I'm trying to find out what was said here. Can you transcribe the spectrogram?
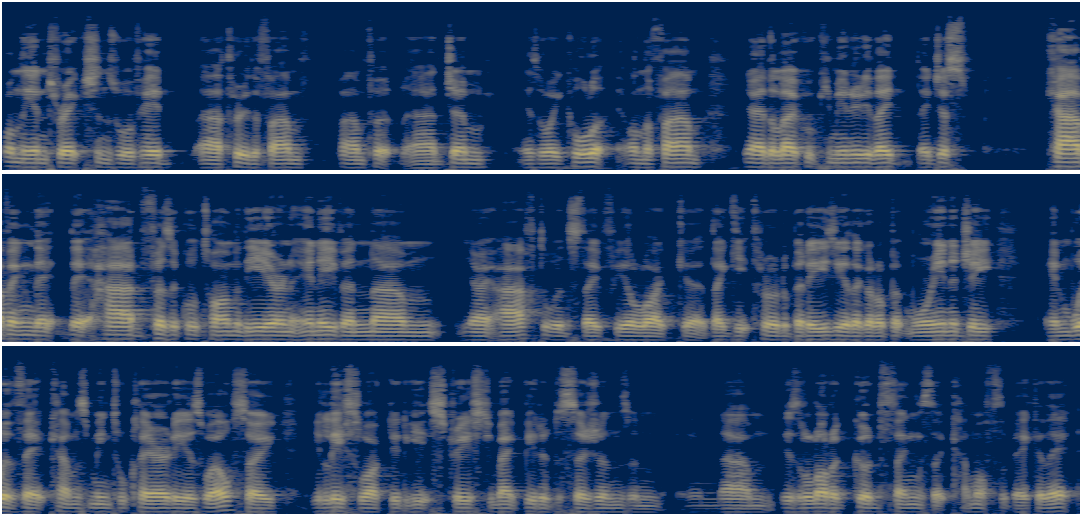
from the interactions we've had uh, through the farm farm fit uh, gym as we call it on the farm you know the local community they they just calving that, that hard physical time of the year. And, and even um, you know afterwards they feel like uh, they get through it a bit easier. They've got a bit more energy. And with that comes mental clarity as well. So you're less likely to get stressed. You make better decisions. And um, there's a lot of good things that come off the back of that.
